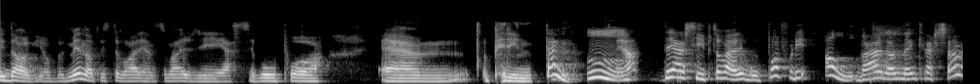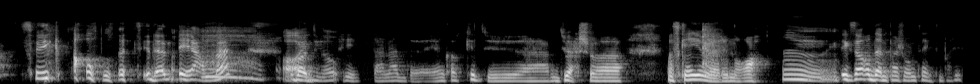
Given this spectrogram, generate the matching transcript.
i dagjobben min, at hvis det var en som var racergod på eh, printeren Mm. ja, Det er kjipt å være god på, fordi all, hver gang den krasja, så gikk alle til den ene. Og bare, du, printeren er død igjen, kan ikke du eh, Du er så Hva skal jeg gjøre nå? Mm. Ikke sant? Og den personen tenkte bare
